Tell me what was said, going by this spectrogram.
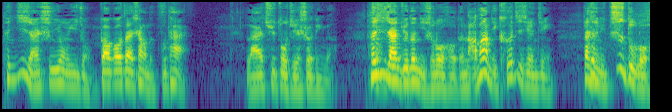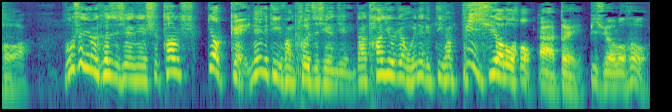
他依然是用一种高高在上的姿态来去做这些设定的。他依然觉得你是落后的，哪怕你科技先进，但是你制度落后啊。不是因为科技先进，是他是要给那个地方科技先进，但他又认为那个地方必须要落后。啊，对，必须要落后。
